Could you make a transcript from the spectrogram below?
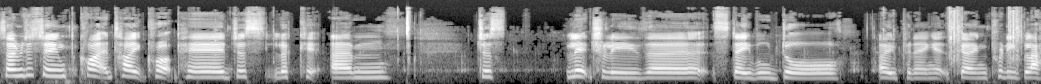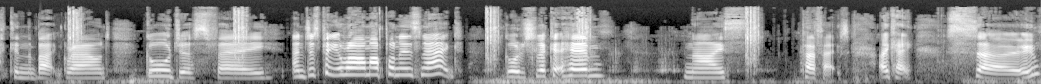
So I'm just doing quite a tight crop here. Just look at, um, just literally the stable door opening. It's going pretty black in the background. Gorgeous, Faye. And just put your arm up on his neck. Gorgeous, look at him. Nice. Perfect. Okay, so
